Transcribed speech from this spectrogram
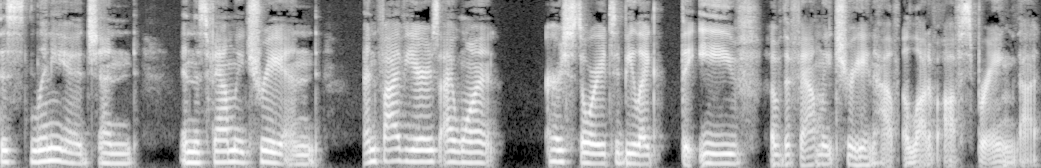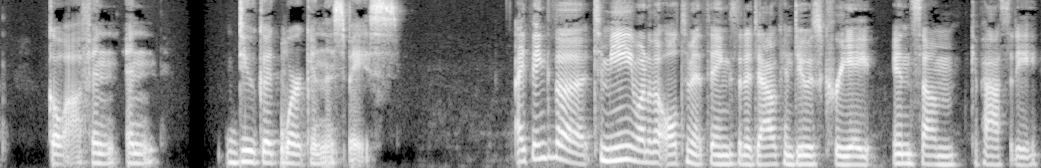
this lineage and in this family tree. And in five years, I want her story to be like the eve of the family tree and have a lot of offspring that go off and, and do good work in this space. I think the to me one of the ultimate things that a DAO can do is create in some capacity.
